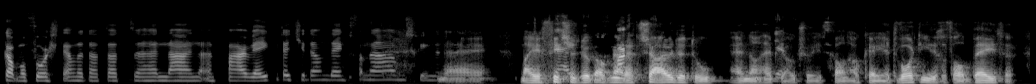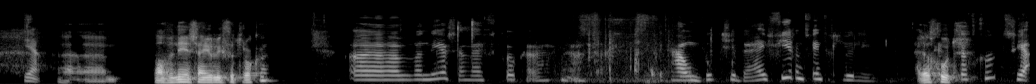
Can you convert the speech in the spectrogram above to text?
kan me voorstellen dat dat eh, na een, een paar weken dat je dan denkt van nou misschien... Nee, maar je fietst natuurlijk ook naar het zuiden toe. En dan heb je ook zoiets van, oké, het wordt in ieder geval beter. Ja. Ehm, want wanneer zijn jullie vertrokken? Eh, wanneer zijn wij vertrokken? Nou, ik hou een boekje bij. 24 juli. Heel goed. dat goed? Ja,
